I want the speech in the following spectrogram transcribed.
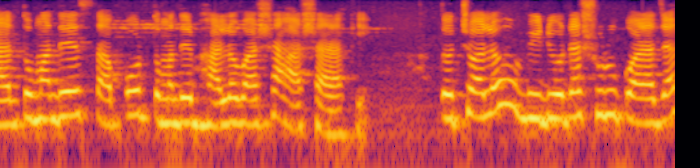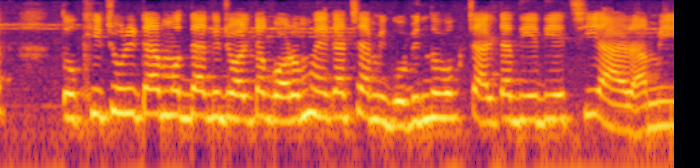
আর তোমাদের সাপোর্ট তোমাদের ভালোবাসা আশা রাখি। তো চলো ভিডিওটা শুরু করা যাক। তো খিচুড়িটার মধ্যে আগে জলটা গরম হয়ে গেছে, আমি গোবিন্দভোগ চালটা দিয়ে দিয়েছি আর আমি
